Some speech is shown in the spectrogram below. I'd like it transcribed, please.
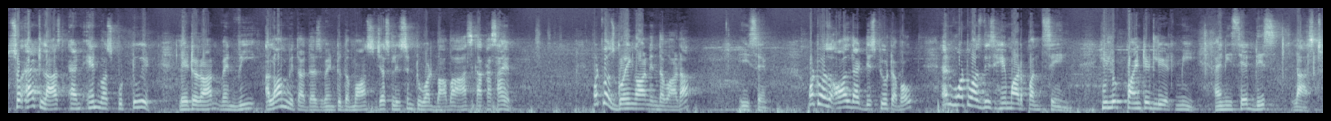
so at last an end was put to it. Later on, when we, along with others, went to the mosque, just listen to what Baba asked Kaka Sahib. What was going on in the Wada? He said. What was all that dispute about? And what was this Hemad Pant saying? He looked pointedly at me and he said this last.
